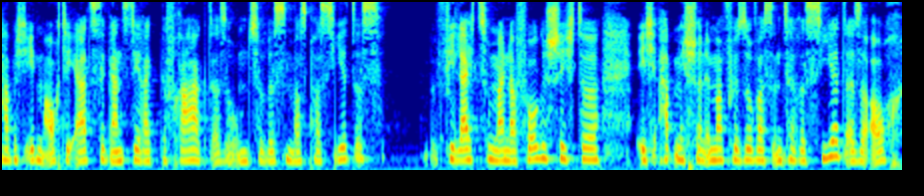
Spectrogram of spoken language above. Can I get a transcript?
habe ich eben auch die Ärzte ganz direkt gefragt, also um zu wissen, was passiert ist. Vielleicht zu meiner Vorgeschichte. Ich habe mich schon immer für sowas interessiert, also auch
